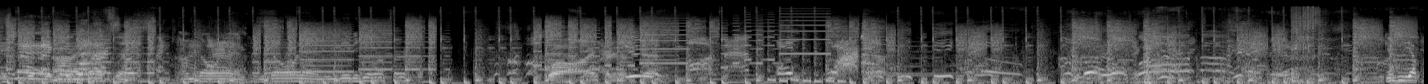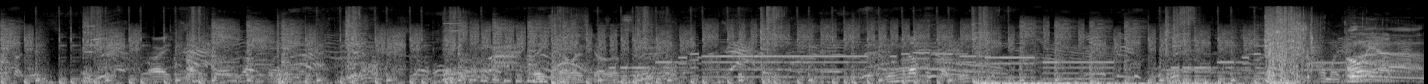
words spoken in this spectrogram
just- Alright, that's it. I'm going in, I'm going in. You need a heal up first? Well, I'm pretty much dead. Give me the uppercut, dude. Alright, 20 shillings on flame. Thanks, fellas, got Give him an dude. Oh my god. Oh, yeah.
